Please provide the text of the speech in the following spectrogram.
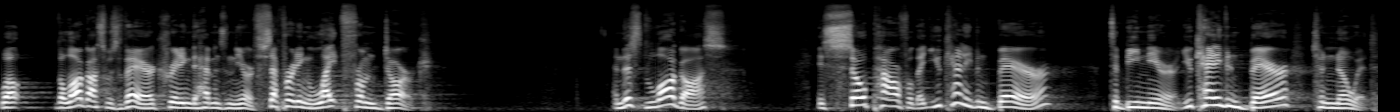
well, the Logos was there creating the heavens and the earth, separating light from dark. And this Logos is so powerful that you can't even bear to be near it. You can't even bear to know it.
